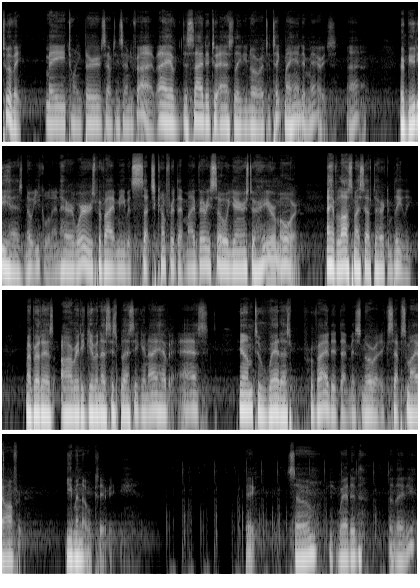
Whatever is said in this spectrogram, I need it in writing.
Two of eight, May 23rd, 1775. I have decided to ask Lady Nora to take my hand in marriage. Ah. Her beauty has no equal, and her words provide me with such comfort that my very soul yearns to hear more. I have lost myself to her completely. My brother has already given us his blessing, and I have asked him to wed us, provided that Miss Nora accepts my offer. Eamon O'Cleary. Okay, so wedded the lady,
